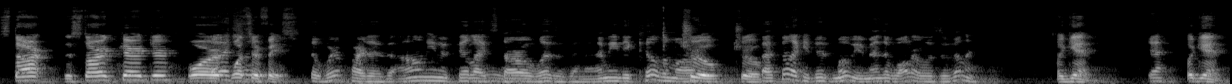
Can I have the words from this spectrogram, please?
Star, the Star character, or Well, what's her face? The weird part is, I don't even feel like Starro hmm. was a villain. I mean, they killed him all. True, true. But I feel like in this movie, Amanda Waller was the villain. Again, Yeah. again.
